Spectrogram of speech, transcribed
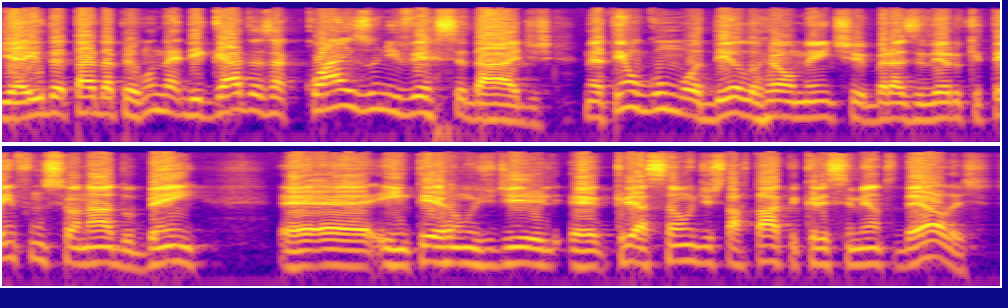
E aí o detalhe da pergunta é ligadas a quais universidades? Né? Tem algum modelo realmente brasileiro que tem funcionado bem é, é em termos de é, criação de startup e crescimento delas?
